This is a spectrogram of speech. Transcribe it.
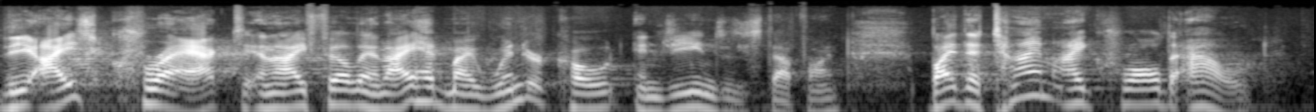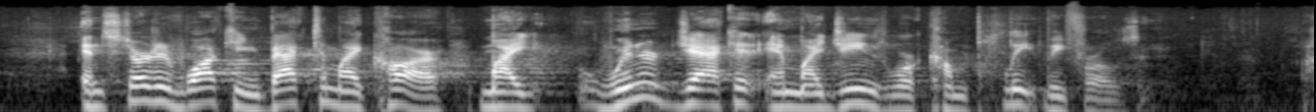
The ice cracked and I fell in. I had my winter coat and jeans and stuff on. By the time I crawled out and started walking back to my car, my winter jacket and my jeans were completely frozen.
